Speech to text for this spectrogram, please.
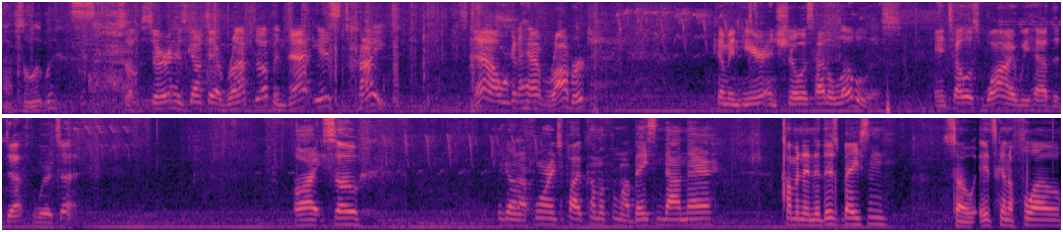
Absolutely. So Sarah has got that wrapped up and that is tight. Now we're gonna have Robert come in here and show us how to level this and tell us why we have the depth where it's at. All right, so we got our four inch pipe coming from our basin down there, coming into this basin. So it's gonna flow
